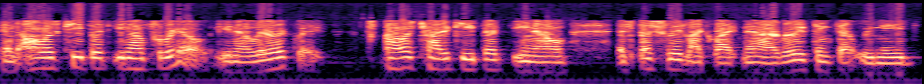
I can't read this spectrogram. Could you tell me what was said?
and always keep it, you know, for real, you know, lyrically. I always try to keep it, you know, especially like right now. I really think that we need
